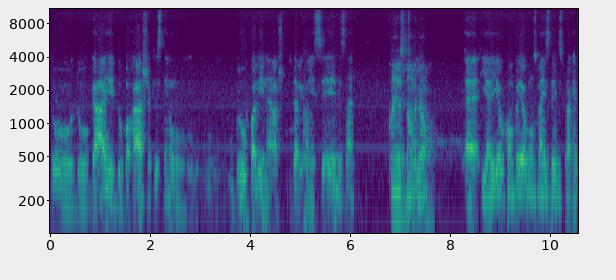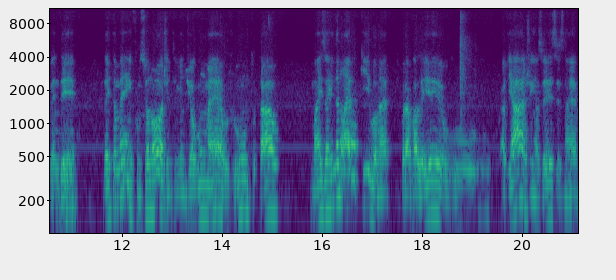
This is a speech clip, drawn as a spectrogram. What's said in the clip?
do, do Gaia e do Borracha, que eles têm o, o, o grupo ali, né? Eu acho que tu deve conhecer eles, né? Conheço, não, legal. E, é, e aí eu comprei alguns méis deles para revender, daí também funcionou, a gente vendia algum mel junto tal, mas ainda não era aquilo, né? Para valer o, a viagem, às vezes, né?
